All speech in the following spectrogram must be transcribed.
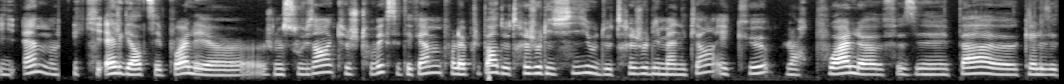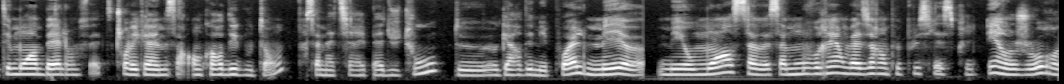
AIM et qui elle garde ses poils et euh, je me souviens que je trouvais que c'était quand même pour la plupart de très jolies filles ou de très jolis mannequins et que leurs poils faisaient pas qu'elles étaient moins belles en fait. Je trouvais quand même ça encore dégoûtant. Ça m'attirait pas du tout de garder mes poils mais, mais au moins ça, m'ouvrait on va dire un peu plus l'esprit. Et un jour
